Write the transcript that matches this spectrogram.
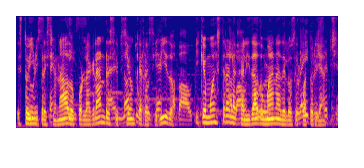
Estoy impresionado por la gran recepción que he recibido y que muestra la calidad humana de los ecuatorianos.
